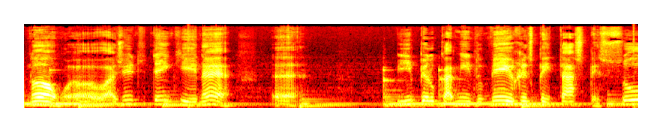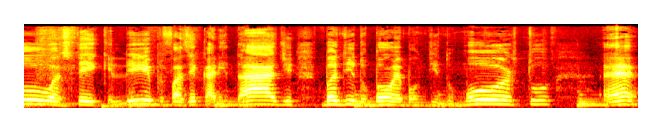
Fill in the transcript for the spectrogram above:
não, a gente tem que né, é, ir pelo caminho do meio, respeitar as pessoas, ter equilíbrio, fazer caridade. Bandido bom é bandido morto. É,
